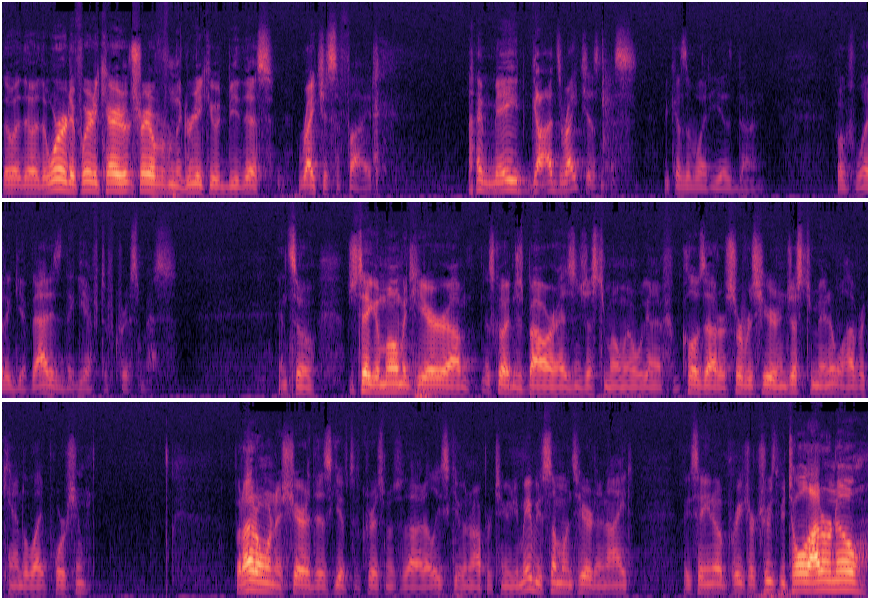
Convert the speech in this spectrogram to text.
The, the, the word, if we were to carry it straight over from the Greek, it would be this righteousified. I made God's righteousness because of what he has done. Folks, what a gift. That is the gift of Christmas. And so just take a moment here. Um, let's go ahead and just bow our heads in just a moment. We're going to close out our service here in just a minute. We'll have our candlelight portion. But I don't want to share this gift of Christmas without at least giving an opportunity. Maybe someone's here tonight. They say, you know, preacher, truth be told, I don't know.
